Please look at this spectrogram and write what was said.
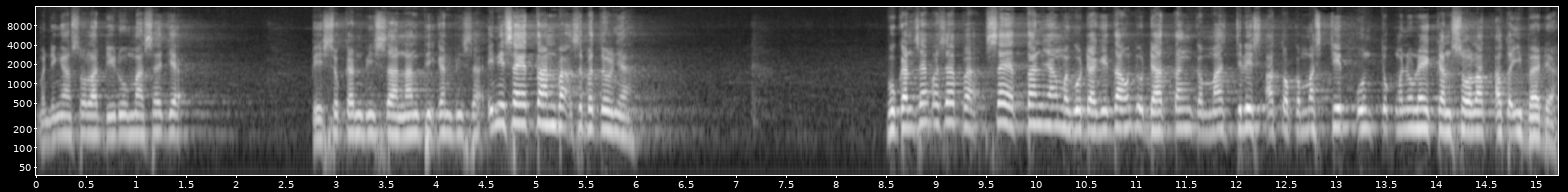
mendingan sholat di rumah saja. Besok kan bisa nanti kan bisa. Ini setan pak sebetulnya Bukan siapa-siapa, setan yang menggoda kita untuk datang ke majelis atau ke masjid untuk menunaikan sholat atau ibadah.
